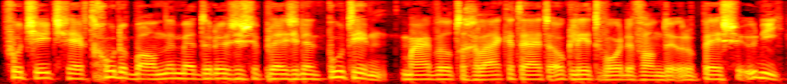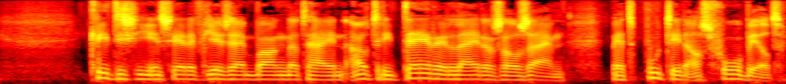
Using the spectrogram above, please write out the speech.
Vucic heeft goede banden met de Russische president Poetin... maar wil tegelijkertijd ook lid worden van de Europese Unie. Critici in Servië zijn bang dat hij een autoritaire leider zal zijn, met Poetin als voorbeeld.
